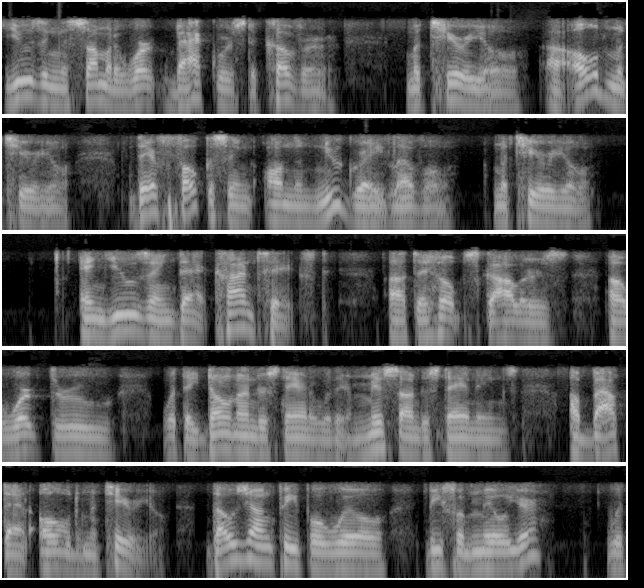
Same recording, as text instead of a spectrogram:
using the summer to work backwards to cover material, uh, old material, they're focusing on the new grade level material and using that context uh, to help scholars uh, work through what they don't understand or their misunderstandings about that old material. Those young people will be familiar with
